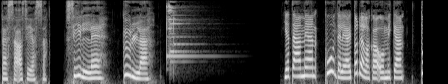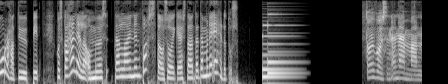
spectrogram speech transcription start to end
tässä asiassa. Sille, kyllä. Ja tämä meidän kuuntelija ei todellakaan ole mikään turha tyyppi, koska hänellä on myös tällainen vastaus oikeastaan tai tämmöinen ehdotus. Toivoisin enemmän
